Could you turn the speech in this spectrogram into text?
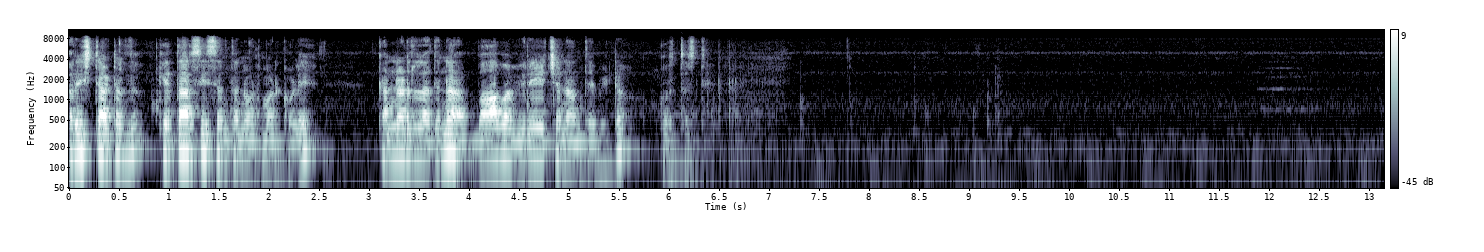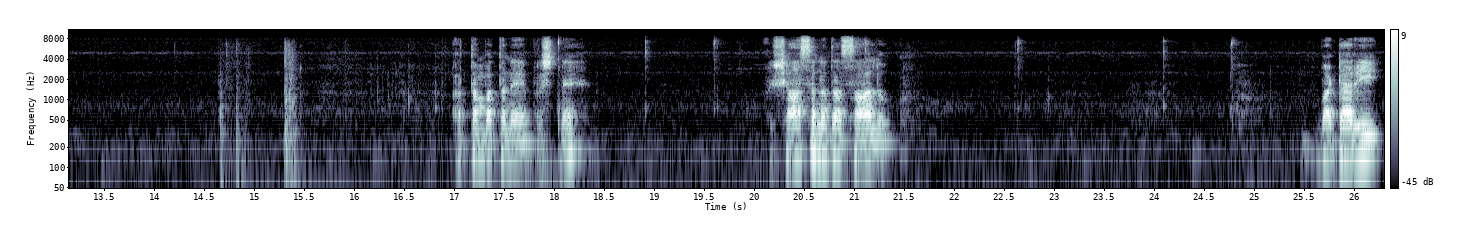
Aristotle catharsis ಅಂತ ನೋಟ್ ಮಾಡ್ಕೊಳ್ಳಿ. ಕನ್ನಡದಲ್ಲಿ ಅದನ್ನು ಭಾವ ವಿರೇಚನ ಅಂತ ಬಿಟ್ಟು ಗುರುತಿಸ್ತೀವಿ. ಹತ್ತೊಂಬತ್ತನೇ ಪ್ರಶ್ನೆ. ಶಾಸನದ ಸಾಲು. ಬಟರಿ,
